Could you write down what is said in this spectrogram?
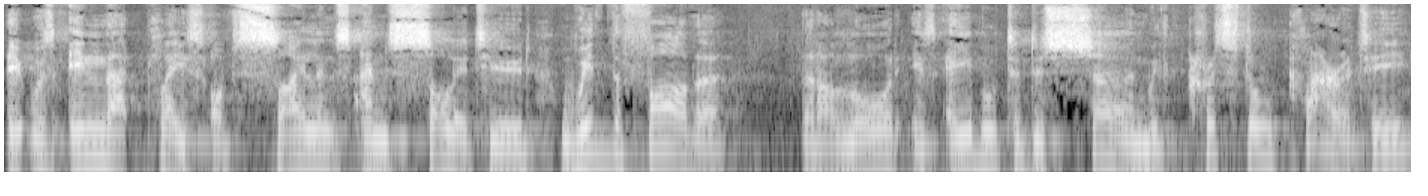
it was in that place of silence and solitude with the Father that our Lord is able to discern with crystal clarity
